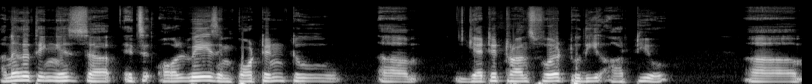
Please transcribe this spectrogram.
Another thing is uh, it's always important to um, get it transferred to the RTO uh,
